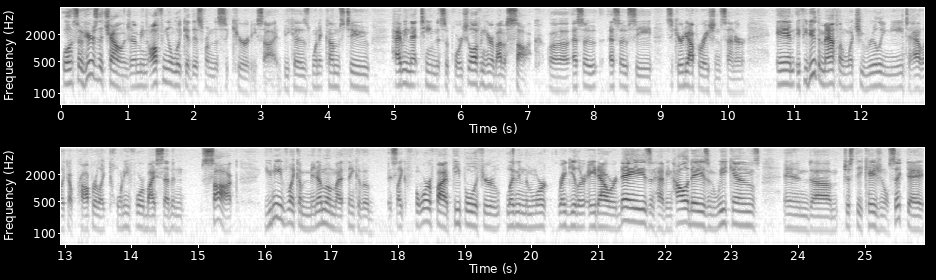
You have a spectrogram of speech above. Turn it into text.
well, so here's the challenge. I mean, often you'll look at this from the security side because when it comes to having that team that supports. You'll often hear about a SOC, uh, SOC, Security Operations Center. And if you do the math on what you really need to have like a proper like 24 by 7 SOC, you need like a minimum, I think, of a it's like four or five people if you're letting them work regular eight-hour days and having holidays and weekends and um, just the occasional sick day.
